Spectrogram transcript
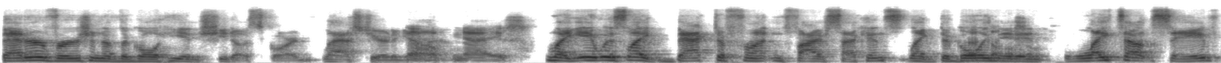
better version of the goal he and Shido scored last year together. Oh, nice. Like it was like back to front in five seconds. Like the goalie That's made awesome. a lights out save,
